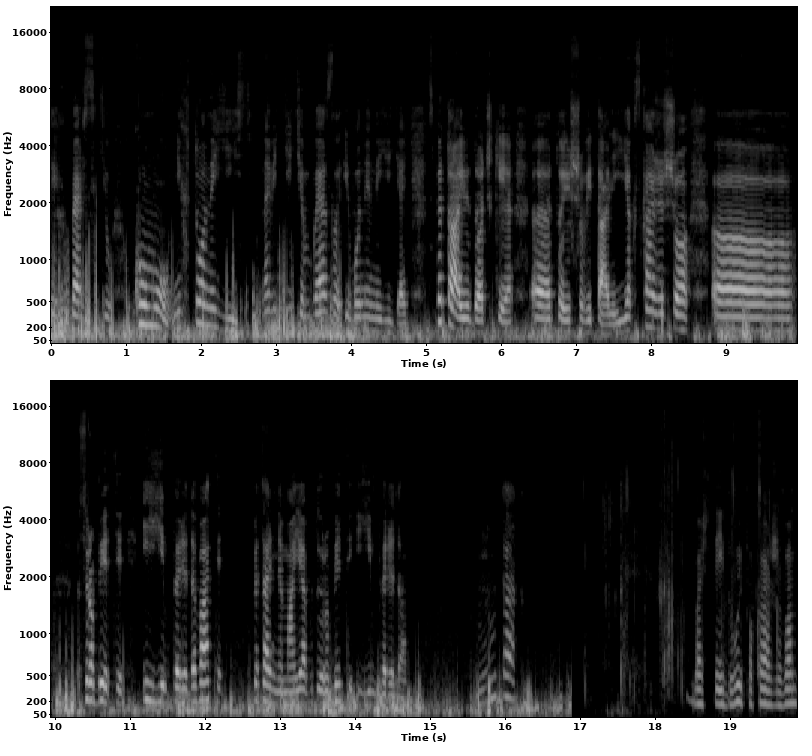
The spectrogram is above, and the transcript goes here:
тих персиків. Кому? Ніхто не їсть. Навіть дітям везла і вони не їдять. Спитаю дочки е, тої, що в Італії, як скаже, що е, зробити і їм передавати, питань немає, я буду робити і їм передам. Ну так. Бачите, йду і покажу вам,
